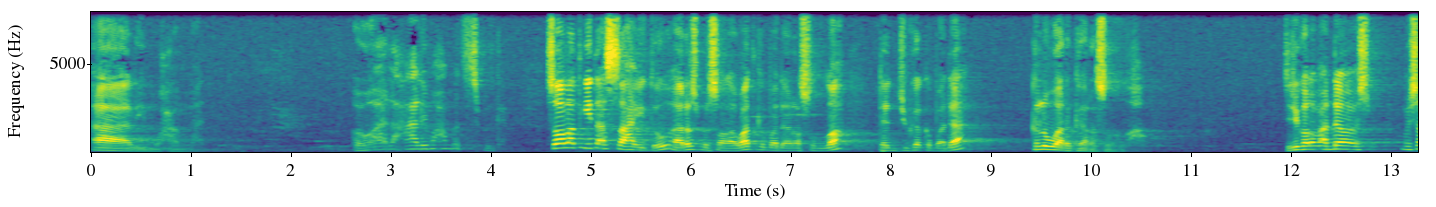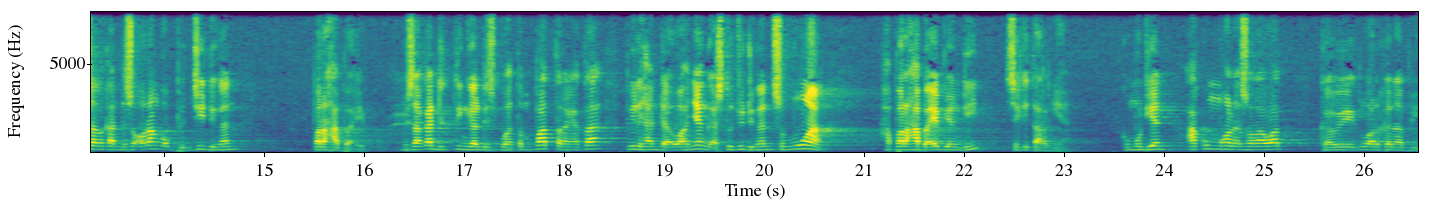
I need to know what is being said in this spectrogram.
ali Muhammad. Wa ala ali Muhammad disebutkan. Salat kita sah itu harus bersolawat kepada Rasulullah dan juga kepada keluarga Rasulullah. Jadi kalau Anda misalkan seorang kok benci dengan para habaib. Misalkan ditinggal di sebuah tempat ternyata pilihan dakwahnya nggak setuju dengan semua para habaib yang di sekitarnya. Kemudian aku mau solawat gawe keluarga Nabi.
